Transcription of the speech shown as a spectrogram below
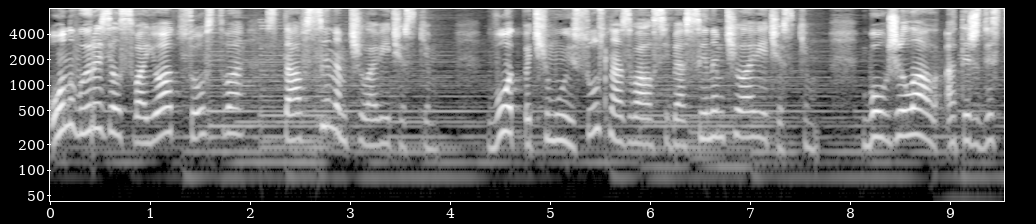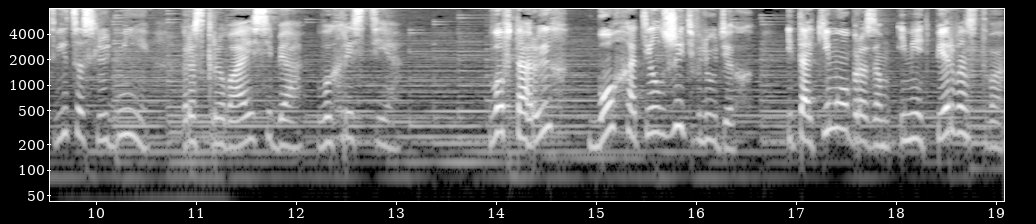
он выразил свое отцовство, став сыном человеческим. Вот почему Иисус назвал себя сыном человеческим. Бог желал отождествиться с людьми, раскрывая себя во Христе. Во-вторых, Бог хотел жить в людях и таким образом иметь первенство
